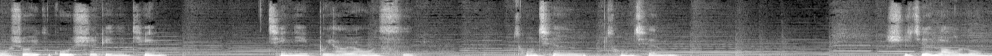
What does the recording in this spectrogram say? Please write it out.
我说一个故事给你听，请你不要让我死。从前，从前，时间牢笼，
